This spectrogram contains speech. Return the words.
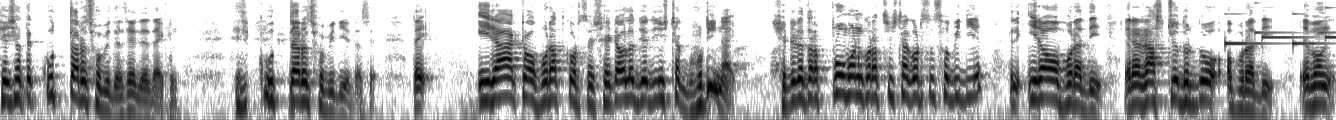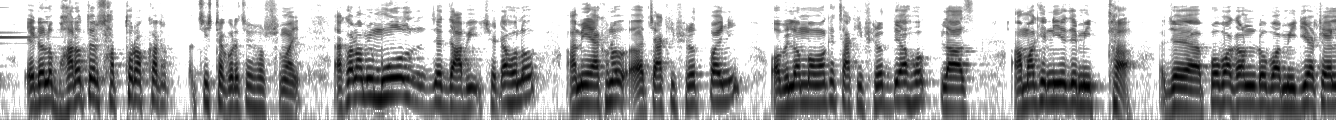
সেই সাথে কুত্তারও ছবি দিয়েছে যে দেখেন। কুত্তারও ছবি দিয়ে দিয়েছে। তাই এরা একটা অপরাধ করছে, সেটা হলো যে জিনিসটা ঘটি নাই সেটাকে তারা প্রমাণ করার চেষ্টা করছে ছবি দিয়ে। তাহলে এরাও অপরাধী, এরা রাষ্ট্রীয় দ্রব্য অপরাধী, এবং এটা হলো ভারতের স্বার্থ রক্ষার চেষ্টা করেছে সবসময়। এখন আমি মূল যে দাবি, সেটা হলো আমি এখনও চাকরি ফেরত পাইনি। অবিলম্বে আমাকে চাকরি ফেরত দেওয়া হোক, প্লাস আমাকে নিয়ে যে মিথ্যা, যে প্রবাকাণ্ড বা মিডিয়া টেল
